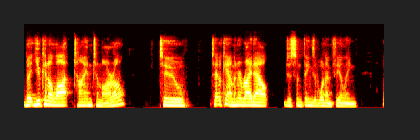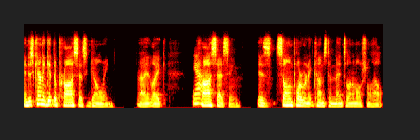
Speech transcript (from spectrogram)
but you can allot time tomorrow to say okay i'm going to write out just some things of what i'm feeling and just kind of get the process going, right? Like yeah. processing is so important when it comes to mental and emotional health.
